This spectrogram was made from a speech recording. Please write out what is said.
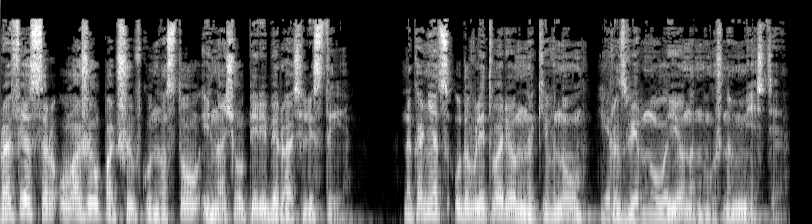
Профессор уложил подшивку на стол и начал перебирать листы. Наконец удовлетворенно кивнул и развернул ее на нужном месте.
